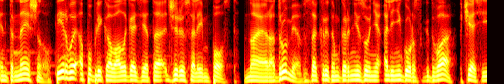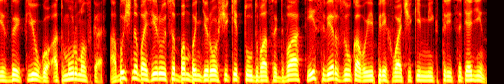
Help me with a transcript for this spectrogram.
International, первой опубликовала газета Jerusalem Post. На аэродроме в закрытом гарнизоне Оленегорск-2 в часе езды к югу от Мурманска обычно базируются бомбардировщики Ту-22 и сверхзвуковые перехватчики МиГ-31.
